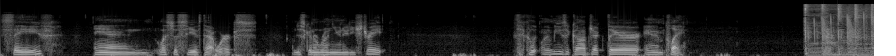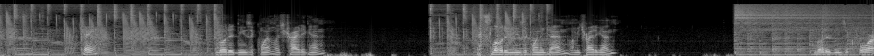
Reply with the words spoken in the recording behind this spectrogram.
Save, and let's just see if that works. I'm just going to run Unity straight. Look at my music object there and play. Okay. Loaded music one. Let's try it again. It's loaded music one again. Let me try it again. Loaded music four.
